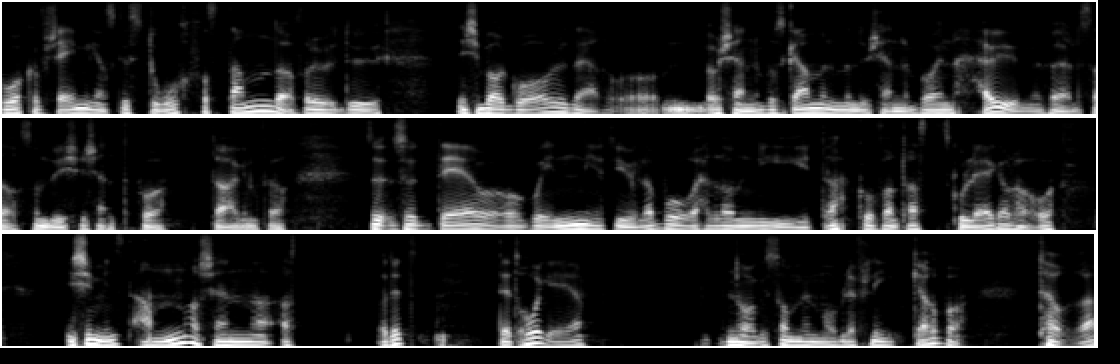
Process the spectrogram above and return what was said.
walk of shame i ganske stor forstand, da, for du, du ikke bare går du der og, og kjenner på skammen, men du kjenner på en haug med følelser som du ikke kjente på dagen før. Så, så det å, å gå inn i et julebord og heller nyte hvor fantastisk kollegaer du har, og ikke minst anerkjenne at Og det, det tror jeg er noe som vi må bli flinkere på. Tørre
